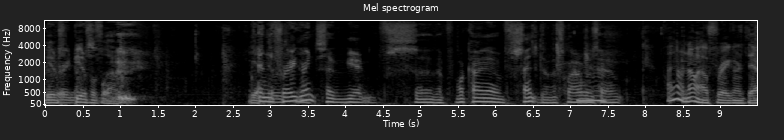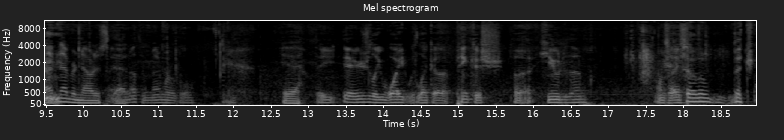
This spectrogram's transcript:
Beautiful, Very beautiful noticeable. flowers. Yeah, and the was- fragrance have you? So the, what kind of scent do the flowers Mm-hmm. have? I don't know how fragrant they are. I've never noticed Yeah, that. nothing memorable. Yeah. They they're usually white with like a pinkish uh, hue to them. Once So the the tr-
